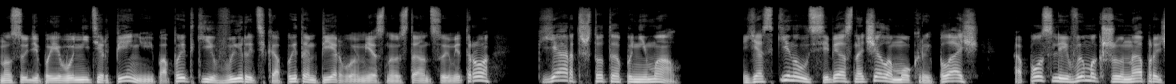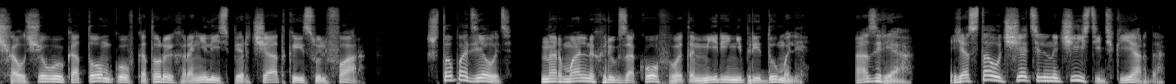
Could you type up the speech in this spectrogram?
Но судя по его нетерпению и попытке вырыть копытом первую местную станцию метро, Кьярд что-то понимал. Я скинул с себя сначала мокрый плащ, а после вымокшую напрочь холщовую котомку, в которой хранились перчатка и сульфар. Что поделать, нормальных рюкзаков в этом мире не придумали. А зря. Я стал тщательно чистить Кьярда,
